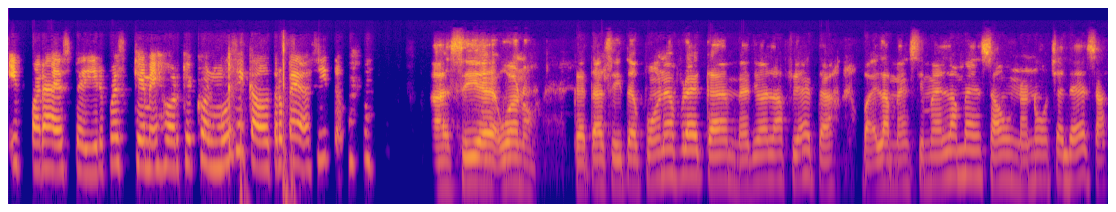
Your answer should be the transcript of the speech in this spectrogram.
y para despedir, pues qué mejor que con música, otro pedacito. Así es, bueno, ¿Qué tal si te pones fresca en medio de la fiesta? Bailame encima de la mesa una noche de esa,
